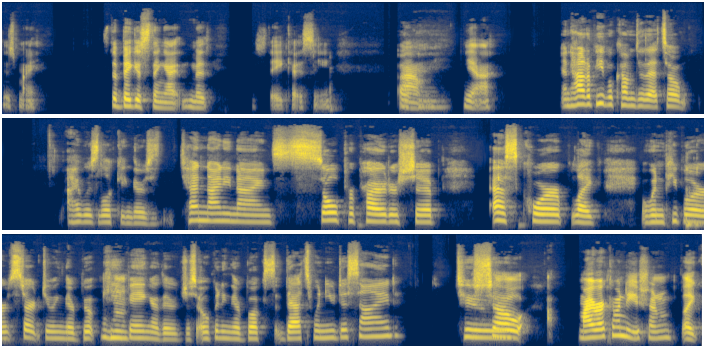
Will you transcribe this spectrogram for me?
is my the biggest thing I mi- mistake I see. Okay. Um, yeah. And how do people come to that? So I was looking, there's 1099, sole proprietorship, S Corp. Like when people are start doing their bookkeeping or they're just opening their books, that's when you decide to. So uh, my recommendation, like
